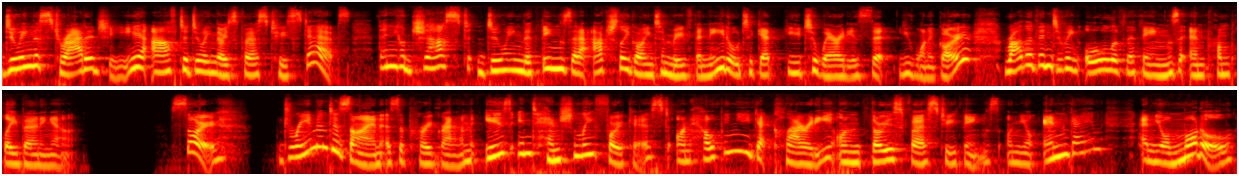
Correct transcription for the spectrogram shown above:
doing the strategy after doing those first two steps, then you're just doing the things that are actually going to move the needle to get you to where it is that you want to go, rather than doing all of the things and promptly burning out. So, Dream and Design as a program is intentionally focused on helping you get clarity on those first two things on your end game and your model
